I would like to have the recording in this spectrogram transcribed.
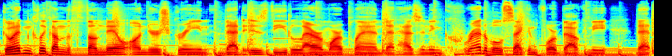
go ahead and click on the thumbnail on your screen. That is the Larimar plan that has an incredible second floor balcony that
